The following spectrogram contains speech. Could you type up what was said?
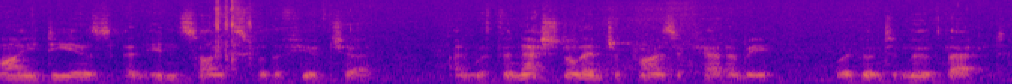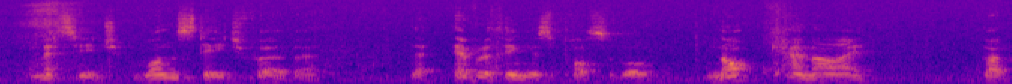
ideas and insights for the future. And with the National Enterprise Academy, we're going to move that message one stage further, that everything is possible, not can I, but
